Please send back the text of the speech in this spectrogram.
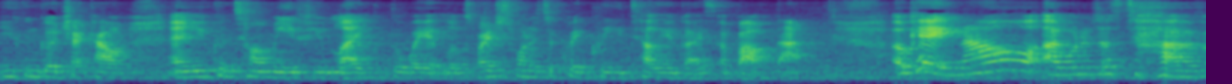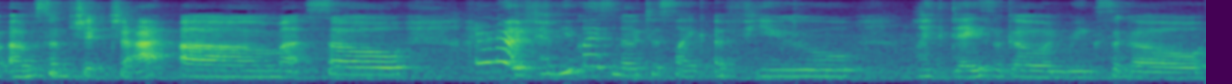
you can go check out and you can tell me if you like the way it looks. But I just wanted to quickly tell you guys about that. Okay, now I just to have um, some chit chat. Um, so I don't know if have you guys noticed like a few like days ago and weeks ago,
